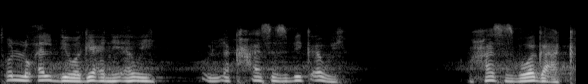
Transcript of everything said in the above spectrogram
تقول له قلبي وجعني قوي يقول لك حاسس بيك قوي وحاسس بوجعك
